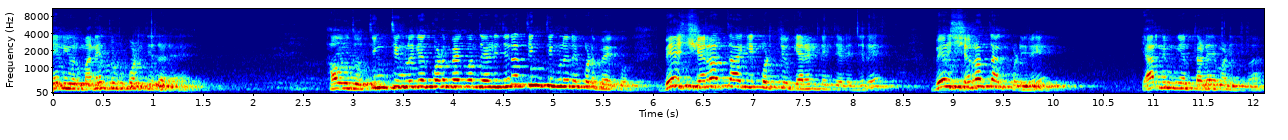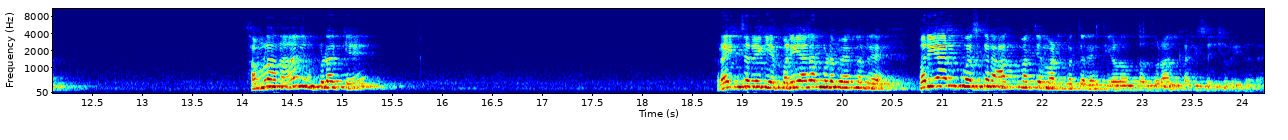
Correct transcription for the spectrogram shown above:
ಏನು ಇವ್ರ ಮನೆ ದುಡ್ಡು ಕೊಡ್ತಿದ್ದಾರೆ? ಹೌದು, ತಿಂಗ್ ತಿಂಗಳಿಗೆ ಕೊಡಬೇಕು ಅಂತ ಹೇಳಿದ್ದೀರಾ, ತಿಂಗ್ ತಿಂಗಳೇ ಕೊಡಬೇಕು? ಬೇಷರತ್ತಾಗಿ ಕೊಡ್ತೀವಿ ಗ್ಯಾರಂಟಿ ಅಂತ ಹೇಳಿದ್ದೀರಿ. ಬೇಷರತ್ತಾಗಿ ಕೊಡಿರಿ. ಯಾರು ನಿಮ್ಗೇನು ತಡೆ ಮಾಡಿದ್ವಾ ಸಂಬಳನ ನಿಮ್ಗೆ ಕೊಡೋಕ್ಕೆ ರೈತರಿಗೆ ಪರಿಹಾರ ಕೊಡಬೇಕಂದ್ರೆ ಪರಿಹಾರಕ್ಕೋಸ್ಕರ ಆತ್ಮಹತ್ಯೆ ಮಾಡ್ಕೋತಾರೆ ಅಂತ ಹೇಳುವಂಥ ದುರಾಂಕಾರಿ ಸಚಿವರು ಇದ್ದಾರೆ.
